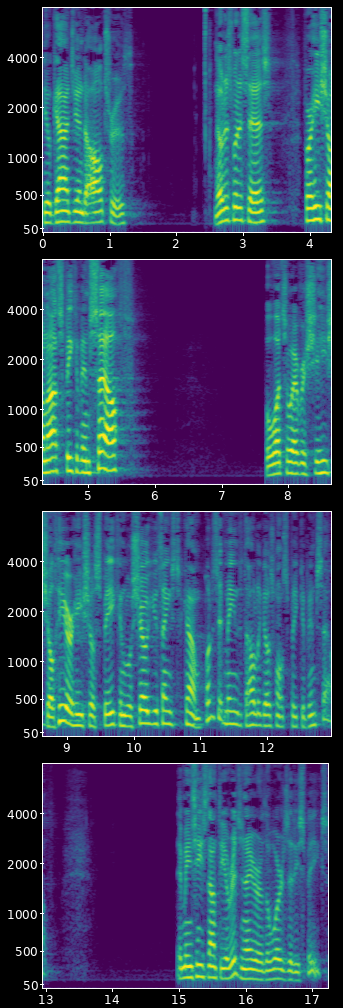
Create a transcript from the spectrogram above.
He'll guide you into all truth. Notice what it says For he shall not speak of himself, but whatsoever he shall hear, he shall speak, and will show you things to come. What does it mean that the Holy Ghost won't speak of himself? It means he's not the originator of the words that he speaks.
